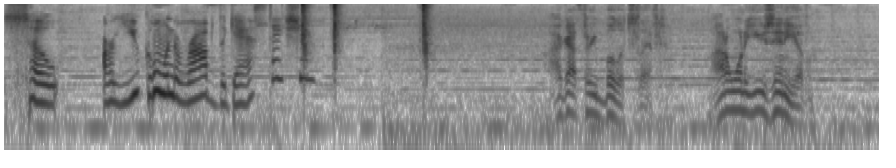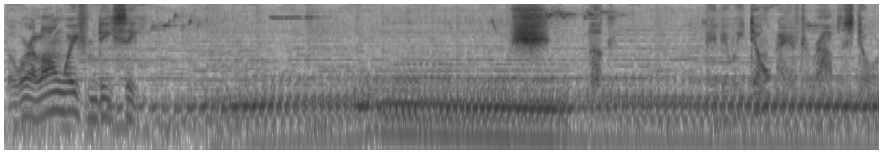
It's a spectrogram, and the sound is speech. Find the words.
So, are you going to rob the gas station? I got three bullets left. I don't want to use any of them, but we're a long way from DC. The store.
